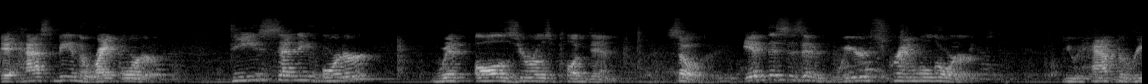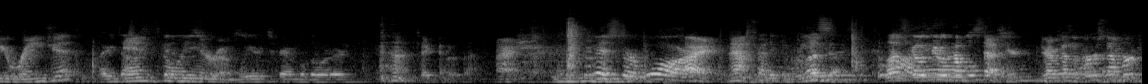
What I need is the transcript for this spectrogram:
it has to be in the right order. Descending order with all zeros plugged in. So, if this is in weird scrambled order, you have to rearrange it. Are you telling And it's gonna fill in be in zeros. weird scrambled order? Take note of that. Alright. Mr. Ward. Now, Trying to confuse let's, let's go through a couple steps here. Write down the first number,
